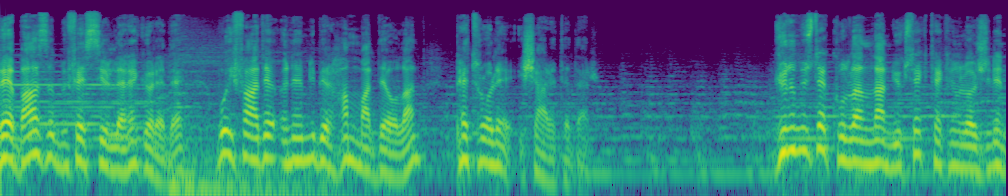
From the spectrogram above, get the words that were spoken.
Ve bazı müfessirlere göre de bu ifade önemli bir ham madde olan petrole işaret eder. Günümüzde kullanılan yüksek teknolojinin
